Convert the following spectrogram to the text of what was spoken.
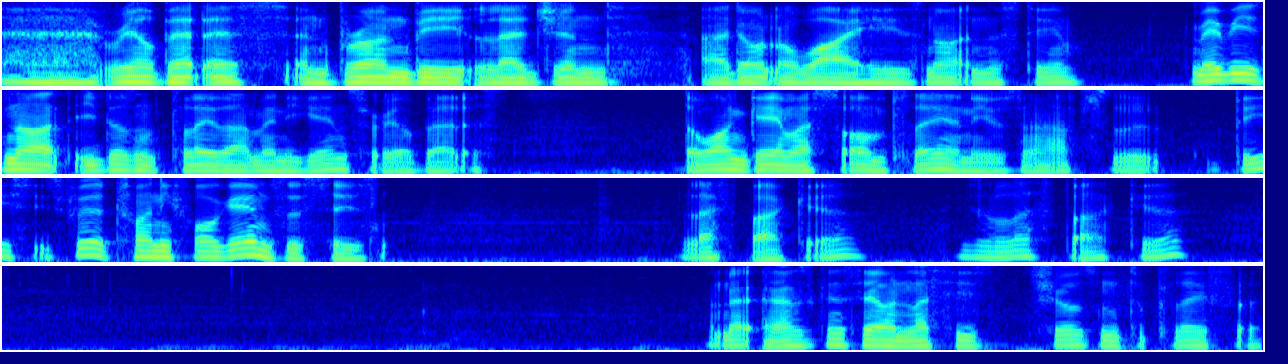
Real Betis and Brøndby legend. I don't know why he's not in this team. Maybe he's not. He doesn't play that many games for Real Betis. The one game I saw him play, and he was an absolute beast. He's played 24 games this season. Left back, yeah. He's a left back, yeah. I was gonna say unless he's chosen to play for.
